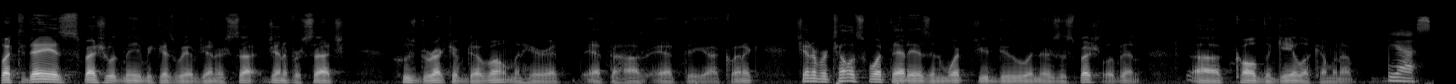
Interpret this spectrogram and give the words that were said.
But today is special with me because we have Jennifer Such, who's Director of Development here at, at the, at the uh, clinic. Jennifer, tell us what that is and what you do, and there's a special event uh, called the Gala coming up. Yes.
